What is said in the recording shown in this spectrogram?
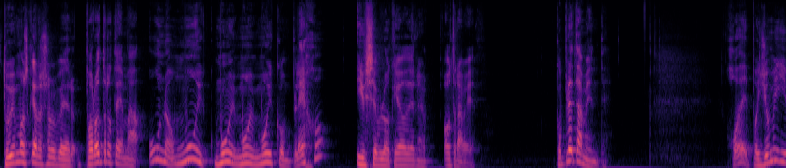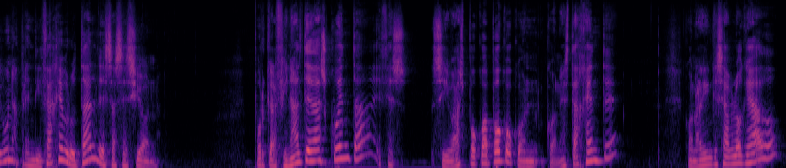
tuvimos que resolver por otro tema uno muy, muy, muy, muy complejo y se bloqueó de otra vez. Completamente. Joder, pues yo me llevé un aprendizaje brutal de esa sesión. Porque al final te das cuenta, dices, si vas poco a poco con, con esta gente, con alguien que se ha bloqueado,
